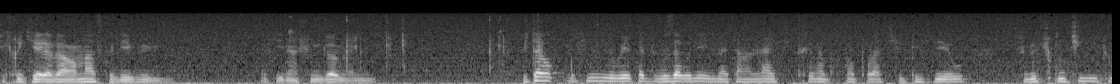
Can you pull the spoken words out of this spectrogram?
J'ai cru qu'elle avait un masque au début, il a un chewing-gum, là, Juste avant qu'on continue, n'oubliez pas de vous abonner et de mettre un like, c'est très important pour la suite des vidéos. Si vous tu continues tout,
